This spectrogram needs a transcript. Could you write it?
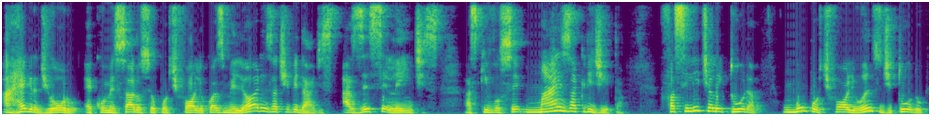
A regra de ouro é começar o seu portfólio com as melhores atividades, as excelentes, as que você mais acredita. Facilite a leitura, um bom portfólio, antes de tudo,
